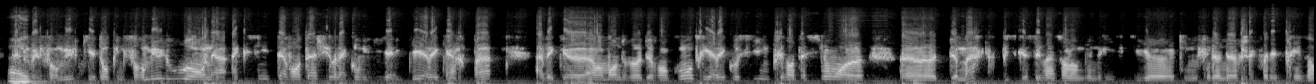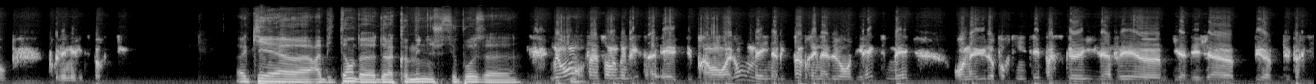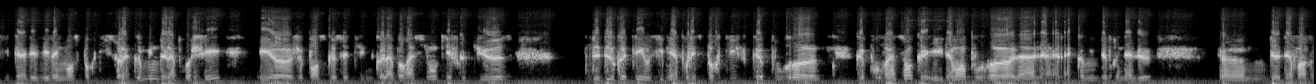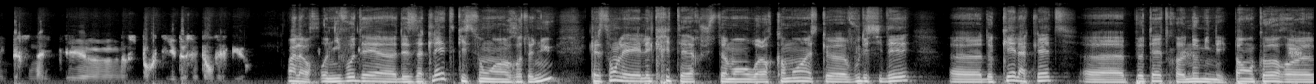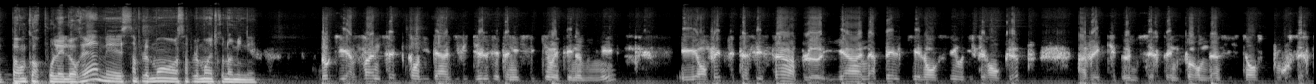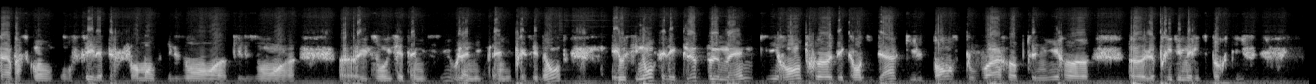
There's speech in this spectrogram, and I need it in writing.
La Euh, nouvelle formule qui est donc une formule où on a axé davantage sur la convivialité avec un repas, avec un moment de, de rencontre et avec aussi une présentation euh, euh, de marque, puisque c'est Vincent Langenries qui, euh, qui nous fait l'honneur chaque fois d'être présent pour les mérites sportifs. euh, qui est habitant de, de la commune, je suppose. euh. Non, Vincent Langenries est du Brabant Wallon, mais il n'habite pas Brennaleux en direct, mais on a eu l'opportunité parce qu'il avait, euh, il a déjà pu, pu participer à des événements sportifs sur la commune de l'approcher, et euh, je pense que c'est une collaboration qui est fructueuse de deux côtés, aussi bien pour les sportifs que pour, euh, vraiment pour euh, la, la, la, commune de Brennaleux euh, d'avoir une personnalité euh, sportive de cette envergure. Alors, au niveau des, euh, des athlètes qui sont euh, retenus, quels sont les, critères justement? Ou alors comment est-ce que vous décidez euh, de quel athlète peut être nominé? Pas encore, pas encore pour les lauréats, mais simplement, simplement être nominé. Donc il y a 27 candidats individuels cette année-ci qui ont été nominés. Et en fait, c'est assez simple. Il y a un appel qui est lancé aux différents clubs avec une certaine forme d'insistance pour certains parce qu'on on sait les performances qu'ils ont euh, qu'ils ont euh, euh, ils ont eu cette année-ci ou l'année l'année précédente. Et ou sinon, c'est les clubs eux-mêmes qui rentrent euh, des candidats qu'ils pensent pouvoir obtenir euh, euh, le prix du mérite sportif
